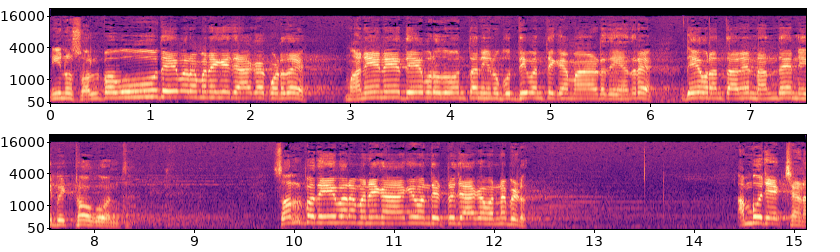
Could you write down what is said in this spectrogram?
ನೀನು ಸ್ವಲ್ಪವೂ ದೇವರ ಮನೆಗೆ ಜಾಗ ಕೊಡದೆ ಮನೇನೇ ದೇವರದು ಅಂತ ನೀನು ಬುದ್ಧಿವಂತಿಕೆ ಮಾಡಿದೆ ಅಂದರೆ ದೇವರಂತಾನೆ ನಂದೇ ನೀ ಬಿಟ್ಟು ಹೋಗು ಅಂತ. ಸ್ವಲ್ಪ ದೇವರ ಮನೆಗಾಗಿ ಒಂದಿಟ್ಟು ಜಾಗವನ್ನು ಬಿಡು. ಅಂಬುಜೇ ಕ್ಷಣ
